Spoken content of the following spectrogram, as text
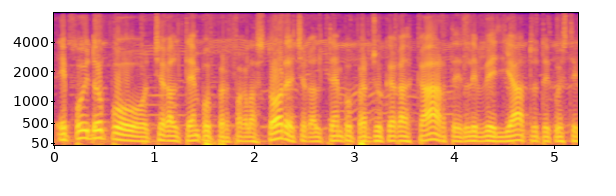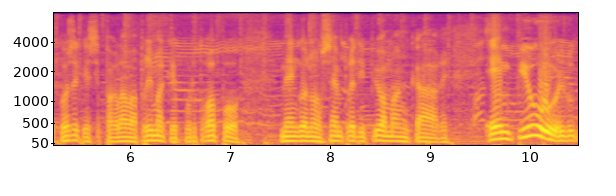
e poi dopo c'era il tempo per fare la storia, c'era il tempo per giocare a carte, le vegliate, tutte queste cose che si parlava prima che purtroppo vengono sempre di più a mancare. E in più il,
